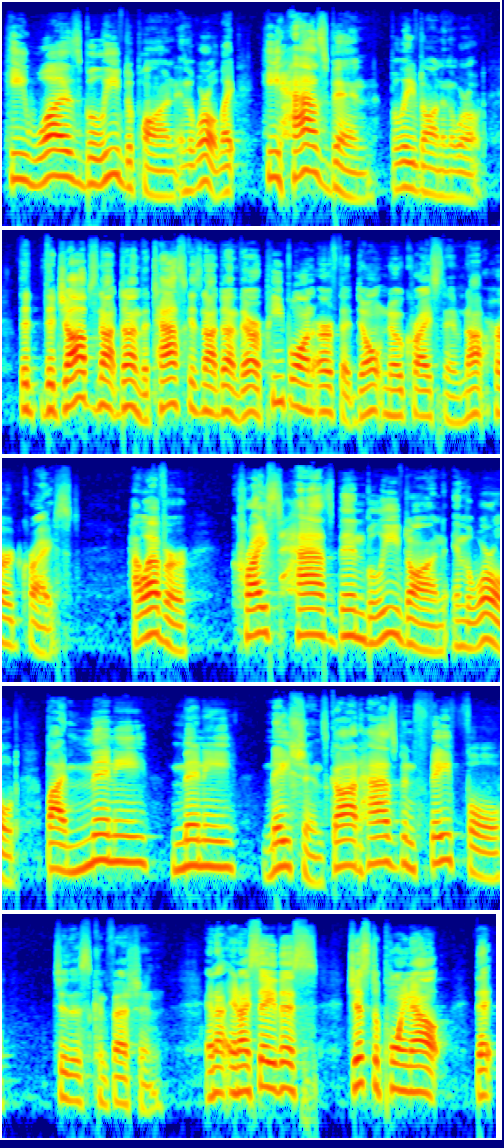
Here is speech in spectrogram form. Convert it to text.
He was believed upon in the world. Like, He has been believed on in the world. The, the job's not done, the task is not done. There are people on earth that don't know Christ and have not heard Christ. However, Christ has been believed on in the world by many, many nations. God has been faithful to this confession. And I, and I say this just to point out that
